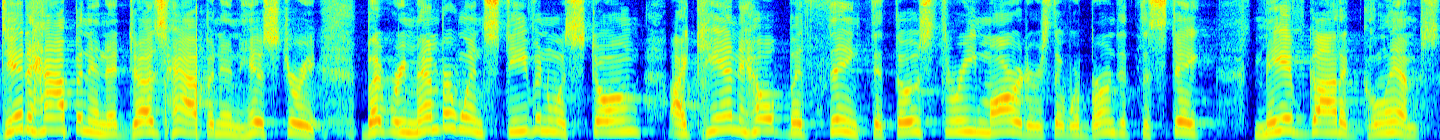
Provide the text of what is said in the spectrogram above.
did happen and it does happen in history. But remember when Stephen was stoned? I can't help but think that those three martyrs that were burned at the stake may have got a glimpse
